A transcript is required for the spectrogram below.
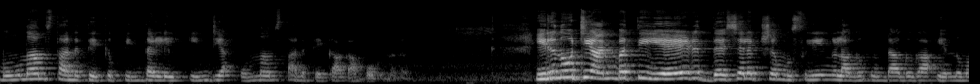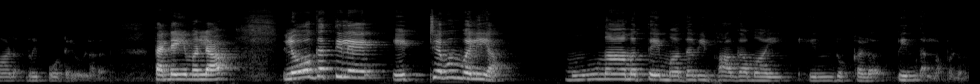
മൂന്നാം സ്ഥാനത്തേക്ക് പിന്തള്ളി ഇന്ത്യ ഒന്നാം സ്ഥാനത്തേക്കാകാൻ പോകുന്നത്. ഇരുന്നൂറ്റി അൻപത്തി ഏഴ് ദശലക്ഷം മുസ്ലിങ്ങളാകും ഉണ്ടാകുക എന്നുമാണ് റിപ്പോർട്ടിലുള്ളത്. തന്നെയുമല്ല ലോകത്തിലെ ഏറ്റവും വലിയ മൂന്നാമത്തെ മതവിഭാഗമായി ഹിന്ദുക്കൾ പിന്തള്ളപ്പെടും.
